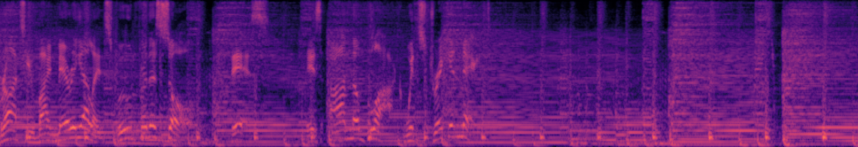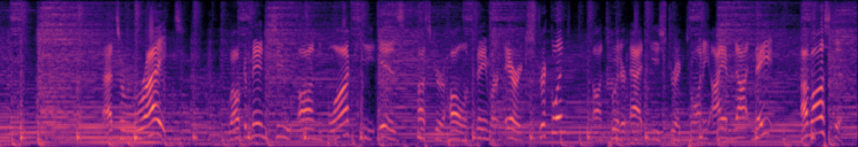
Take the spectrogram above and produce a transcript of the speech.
Brought to you by Mary Ellen's Food for the Soul. This is On the Block with Strick and Nate. That's right. Welcome into On the Block. He is Husker Hall of Famer Eric Strickland on Twitter at estrick20. I am not Nate. I'm Austin.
